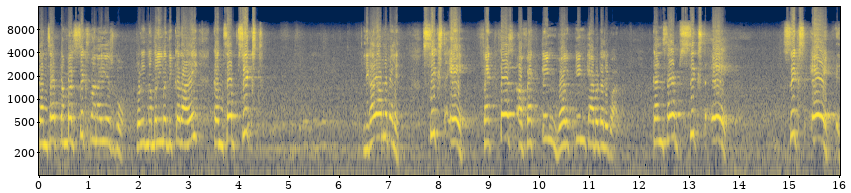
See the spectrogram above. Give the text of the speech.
कंसेप्ट नंबर सिक्स बनाइए इसको। थोड़ी नंबरिंग में दिक्कत आ गई। कंसेप्ट सिक्स लिखा है आपने पहले? Six A factors affecting working capital requirement concept six A six A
